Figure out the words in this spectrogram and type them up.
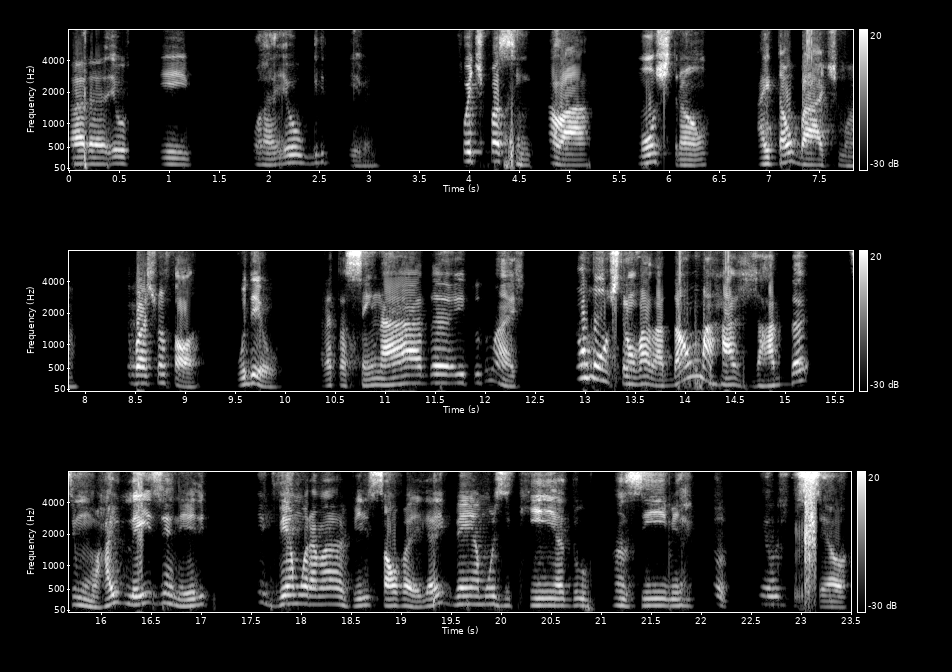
cara, eu fiquei. Porra, eu gritei, velho. Foi tipo assim, tá lá, monstrão, aí tá o Batman. Aí o Batman fala, fudeu, o cara tá sem nada e tudo mais. Aí o monstrão vai lá, dá uma rajada, assim, um raio laser nele, e vem a Mulher Maravilha e salva ele. Aí vem a musiquinha do Hans Zimmer. Meu Deus do céu.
